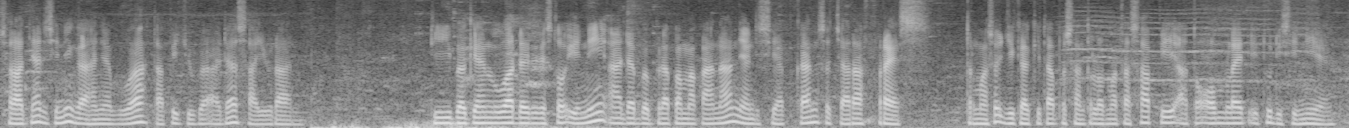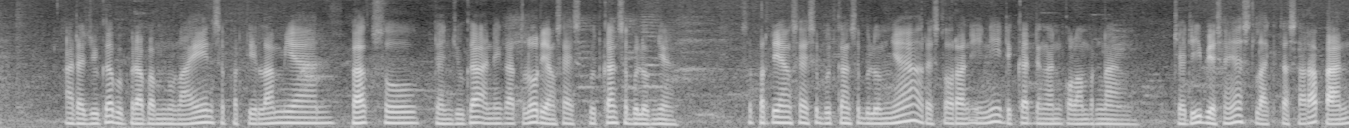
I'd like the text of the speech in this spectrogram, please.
Saladnya di sini nggak hanya buah tapi juga ada sayuran. Di bagian luar dari resto ini ada beberapa makanan yang disiapkan secara fresh. Termasuk jika kita pesan telur mata sapi atau omelet itu di sini ya ada juga beberapa menu lain seperti lamian, bakso, dan juga aneka telur yang saya sebutkan sebelumnya. Seperti yang saya sebutkan sebelumnya, restoran ini dekat dengan kolam renang. Jadi biasanya setelah kita sarapan,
